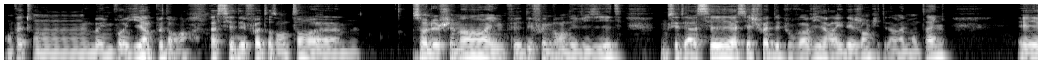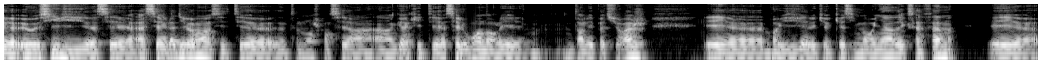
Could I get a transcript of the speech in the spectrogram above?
En fait, on, bah, ils me voyaient un peu dans, passer des fois de temps en temps sur le chemin. Il me des fois, ils me rendaient visite. Donc c'était assez, assez chouette de pouvoir vivre avec des gens qui étaient dans la montagne. Et eux aussi vivent assez, assez à la dure. Hein. C'était notamment, je pensais à un, gars qui était assez loin dans les, dans les pâturages. Et bon, il vivait avec quasiment rien avec sa femme. Et euh,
